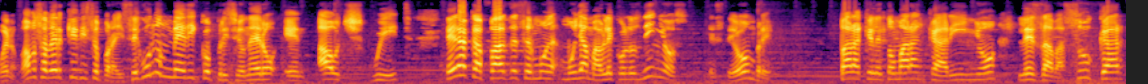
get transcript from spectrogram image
bueno, vamos a ver qué dice por ahí. Según un médico prisionero en Auschwitz, era capaz de ser muy, amable con los niños, este hombre. Para que le tomaran cariño, les daba azúcar,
